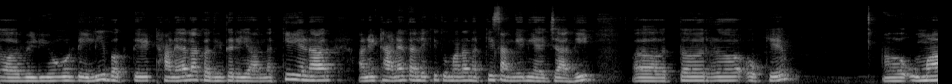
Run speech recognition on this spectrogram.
व्हिडिओ डेली बघते. ठाण्याला कधीतरी या नक्की येणार. आणि ठाण्यात आले की तुम्हाला नक्की सांगेन यायच्या आधी. तर ओके उमा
